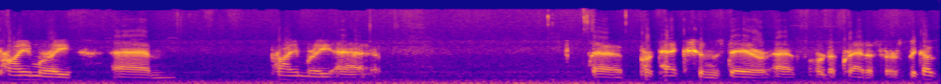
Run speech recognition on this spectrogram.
primary um, primary uh, uh, protections there uh, for the creditors because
